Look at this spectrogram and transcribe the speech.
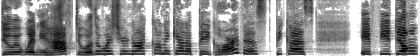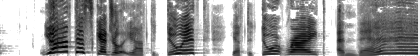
do it when you have to. Otherwise, you're not going to get a big harvest because if you don't you have to schedule it. You have to do it. You have to do it right. And then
